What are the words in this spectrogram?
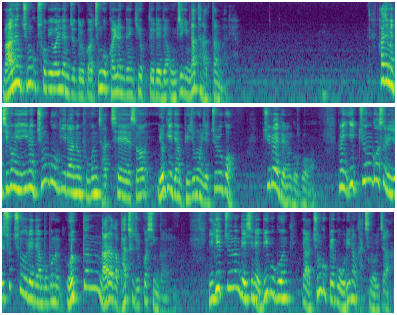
많은 중국 소비 관련주들과 중국 관련된 기업들에 대한 움직임이 나타났단 말이에요 하지만 지금 이런 중국이라는 부분 자체에서 여기에 대한 비중을 이제 줄고 줄여야 되는 거고 그럼 이준 것을 이제 수출에 대한 부분은 어떤 나라가 받쳐줄 것인가라는 이게 주는 대신에 미국은 야 중국 빼고 우리랑 같이 놀자.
